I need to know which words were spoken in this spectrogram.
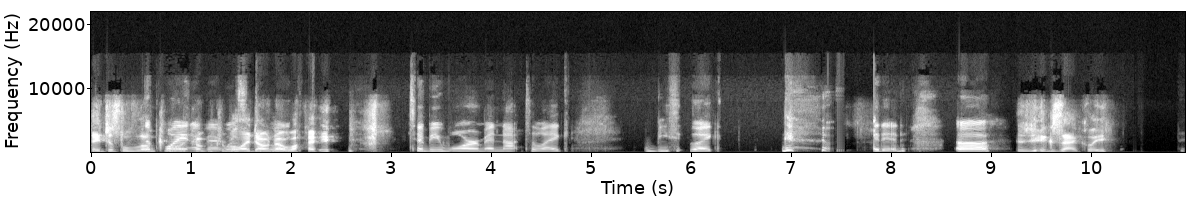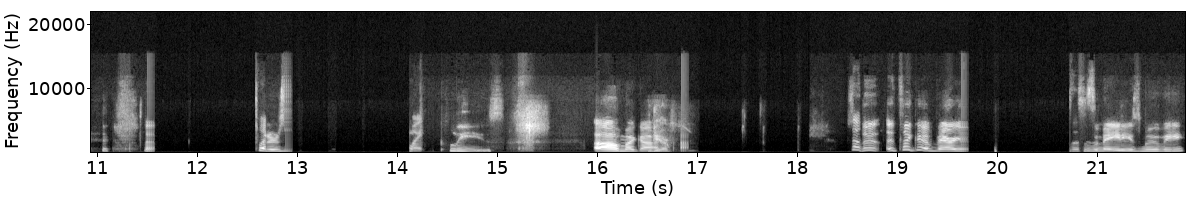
They just look more point of it comfortable. I don't to, know like- why. to be warm and not to like be like fitted. Uh Exactly. sweaters like please. Oh my god. Yeah. So it's like a very this is an 80s movie.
